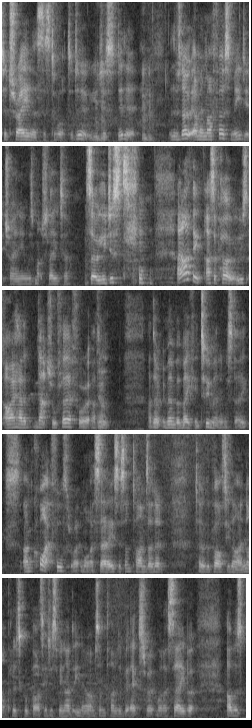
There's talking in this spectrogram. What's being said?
to train us as to what to do. You Mhm. just did it. Mhm. There was no, I mean, my first media training was much later. So you just, and I think, I suppose, I had a natural flair for it. I don't, I don't remember making too many mistakes. I'm quite forthright in what I say, so sometimes I don't toe the party line. Not political party. I just mean I, you know, I'm sometimes a bit extra in what I say, but I was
